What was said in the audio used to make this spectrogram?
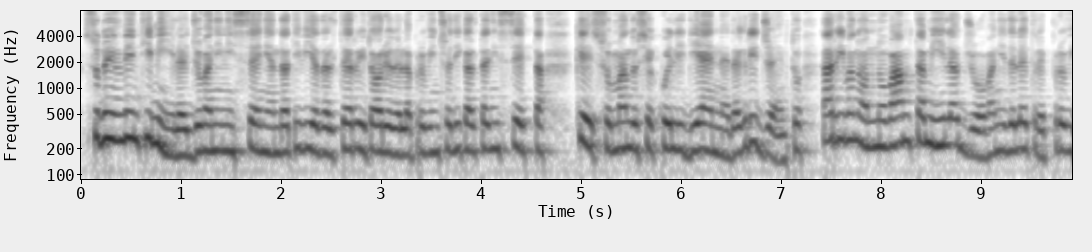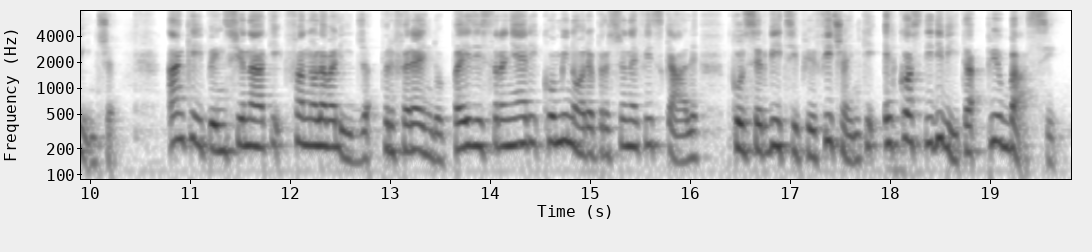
Sono in 20.000 i giovani nisseni andati via dal territorio della provincia di Caltanissetta che, sommandosi a quelli di Enne Agrigento arrivano a 90.000 giovani delle tre province. Anche i pensionati fanno la valigia, preferendo paesi stranieri con minore pressione fiscale, con servizi più efficienti e costi di vita più bassi.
